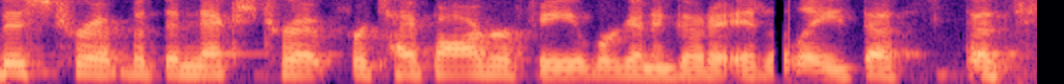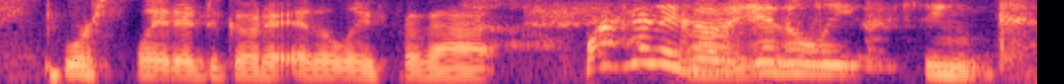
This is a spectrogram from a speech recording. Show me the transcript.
this trip, but the next trip for typography. We're going to go to Italy. That's that's we're slated to go to Italy for that. We're going to go um, to Italy, I think.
